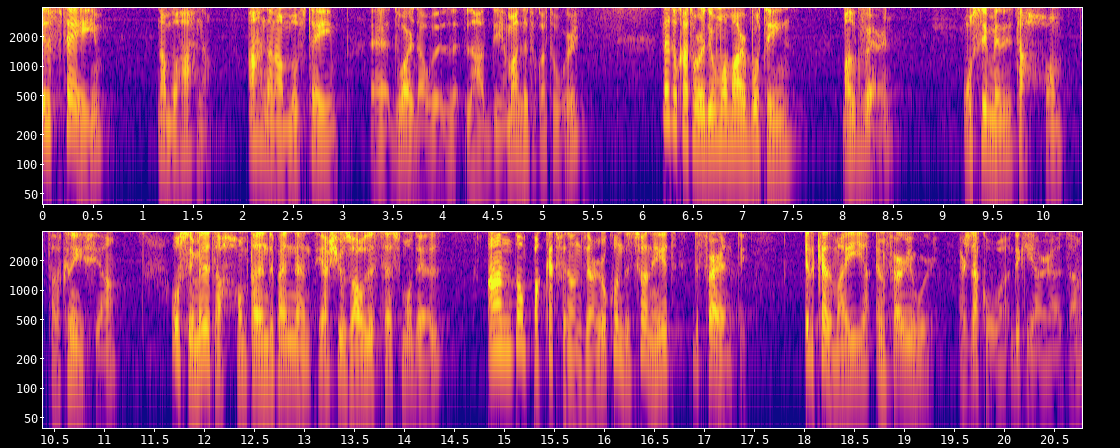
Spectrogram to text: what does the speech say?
Il-ftehim nagħmluh aħna. Aħna nagħmlu l-ftehim dwar dawn il-ħaddiema, l-edukaturi. L-edukaturi li huma marbutin mal-Gvern, u simili tagħhom tal-Knisja u simili tagħhom tal-indipendenti għax jużaw l-istess mudell, għandhom pakkett finanzjarju u kundizzjonijiet differenti. Il-kelma hija inferjuri, għax dak huwa, dik hija r-realtà.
